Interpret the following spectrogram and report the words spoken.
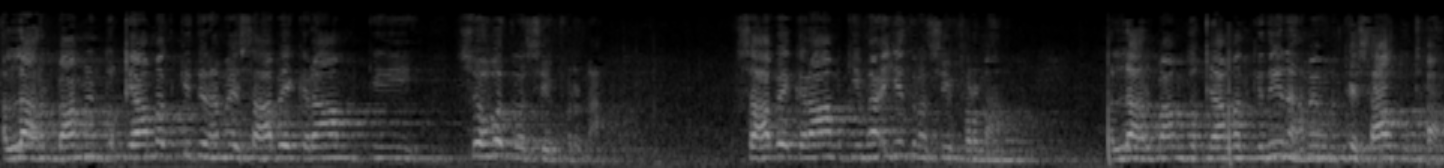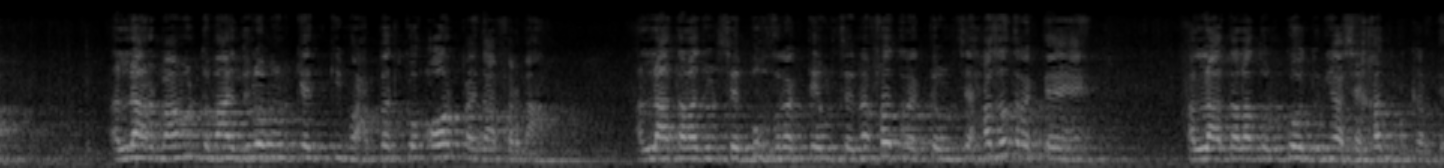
اللہ رب العالمین تو قیامت کے دن ہمیں صحابہ کرام کی صحبت نصیب فرما۔ صحابہ کرام کی معیت نصیب فرما۔ اللہ رب تو قیامت کے دن ہمیں ان کے ساتھ اٹھا۔ اللہ رب تمہارے دلوں میں ان کے کی محبت کو اور پیدا فرما۔ اللہ تعالیٰ جو ان سے بغض رکھتے ہیں، ان سے نفرت رکھتے ہیں، ان سے حسد رکھتے ہیں، اللہ تعالیٰ تو ان کو دنیا سے ختم کر دے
